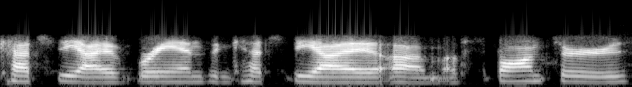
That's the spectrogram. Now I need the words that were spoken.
catch the eye of brands and catch the eye um, of sponsors.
